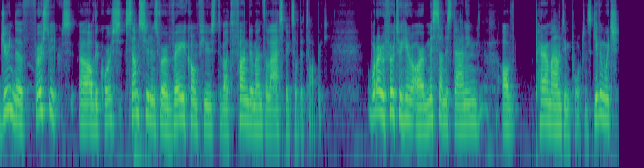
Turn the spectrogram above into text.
During the first weeks uh, of the course, some students were very confused about fundamental aspects of the topic. What I refer to here are misunderstandings of paramount importance, given which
